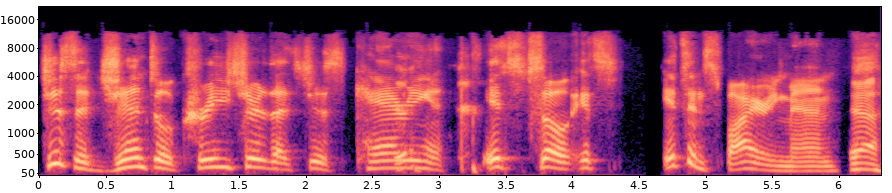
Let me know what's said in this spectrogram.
just a gentle creature that's just carrying it it's so it's it's inspiring man Yeah.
